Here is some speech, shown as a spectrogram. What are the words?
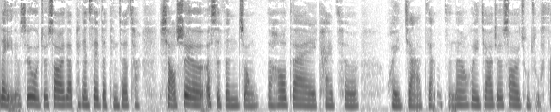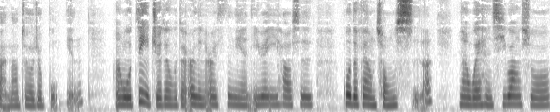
累的，所以我就稍微在 Pack and Save 的停车场小睡了二十分钟，然后再开车回家这样子。那回家就稍微煮煮饭，然后最后就补眠。嗯，我自己觉得我的二零二四年一月一号是过得非常充实啊。那我也很希望说。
